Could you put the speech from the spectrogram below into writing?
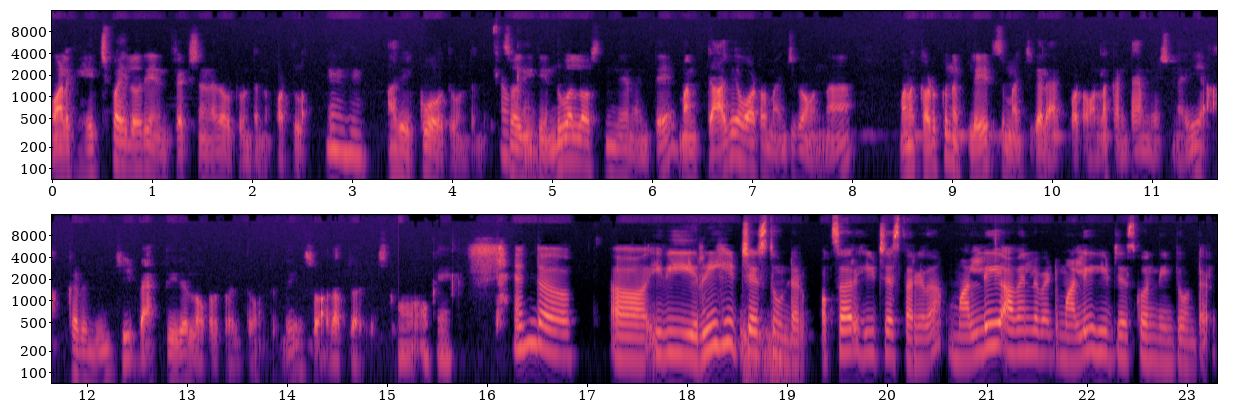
వాళ్ళకి హెచ్ పైలోరి ఇన్ఫెక్షన్ అనేది ఒకటి ఉంటుంది పొట్టలో. అది ఎక్కువ అవుతూ ఉంటుంది. సో. ఇది ఎందువల్ల వస్తుంది అని అంటే మనకి తాగే వాటర్ మంచిగా ఉన్నా మన కడుక్కున్న ప్లేట్స్ మంచిగా లేకపోవడం వల్ల కంటామినేషన్ అయ్యి అక్కడి నుంచి బ్యాక్టీరియా లోపలికి వెళ్తూ ఉంటుంది. సో అది అబ్జర్వ్ చేసుకో. ఓకే. అండ్ ఇవి రీహీట్ చేస్తూ ఉంటారు. ఒకసారి హీట్ చేస్తారు కదా మళ్ళీ oven లో పెట్టి మళ్ళీ హీట్ చేసుకొని తింటూ ఉంటారు.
